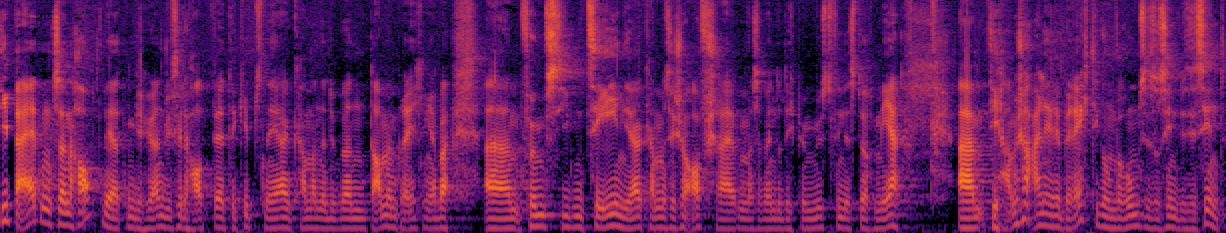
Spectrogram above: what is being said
die beiden zu den Hauptwerten gehören. Wie viele Hauptwerte gibt es? Naja, kann man nicht über den Daumen brechen, aber ähm, 5, 7, 10 ja, kann man sich schon aufschreiben. Also wenn du dich bemühst, findest du auch mehr. Ähm, die haben schon alle ihre Berechtigung, warum sie so sind, wie sie sind.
